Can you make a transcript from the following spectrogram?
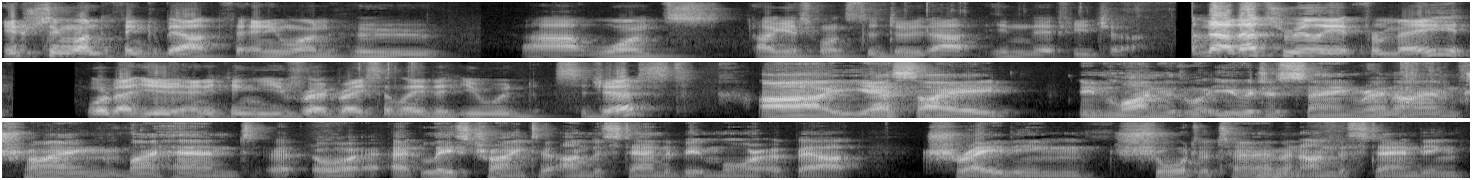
interesting one to think about for anyone who uh, wants, I guess, wants to do that in their future. No, that's really it from me. What about you? Anything you've read recently that you would suggest? Uh, yes, I, in line with what you were just saying, Ren, I am trying my hand, uh, or at least trying to understand a bit more about trading shorter term and understanding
